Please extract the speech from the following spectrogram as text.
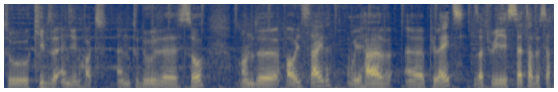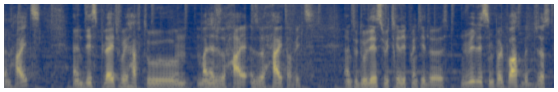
to keep the engine hot. And to do this so, on the oil side, we have a plate that we set at a certain height. And this plate, we have to manage the, high, the height of it. And to do this, we 3D printed a really simple part, but just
